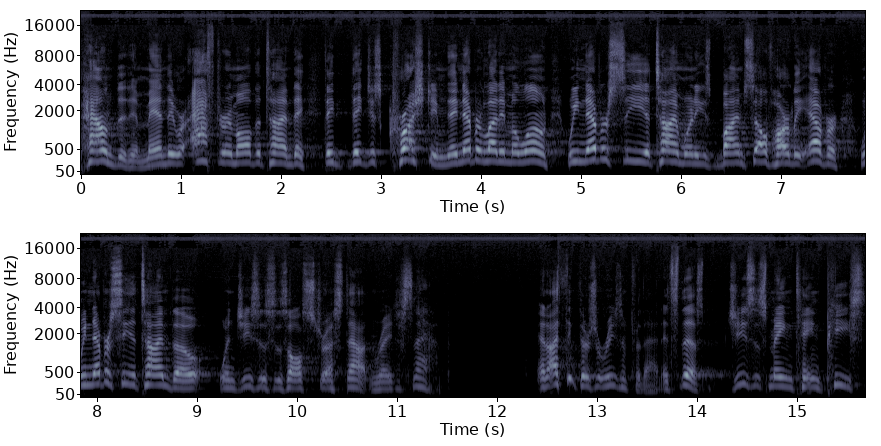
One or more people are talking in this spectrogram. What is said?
pounded him, man. They were after him all the time. They, they, they just crushed him. They never let him alone. We never see a time when he's by himself, hardly ever. We never see a time, though, when Jesus is all stressed out and ready to snap. And I think there's a reason for that. It's this Jesus maintained peace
